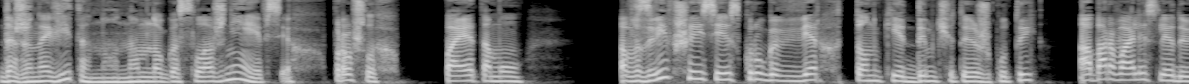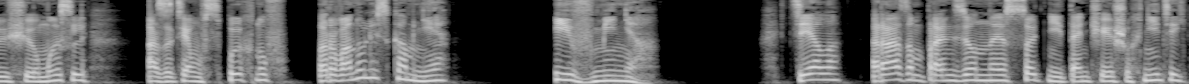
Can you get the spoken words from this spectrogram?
Даже на вид оно намного сложнее всех прошлых, поэтому взвившиеся из круга вверх тонкие дымчатые жгуты оборвали следующую мысль, а затем, вспыхнув, рванулись ко мне и в меня. Тело, разом пронзенное сотней тончайших нитей,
